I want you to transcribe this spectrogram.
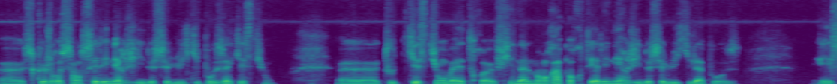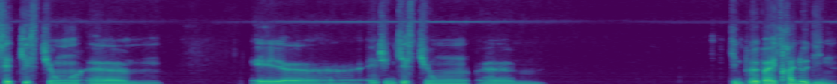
ce que je ressens, c'est l'énergie de celui qui pose la question. Euh, toute question va être euh, finalement rapportée à l'énergie de celui qui la pose. Et cette question euh, est, une question qui ne peut pas être anodine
